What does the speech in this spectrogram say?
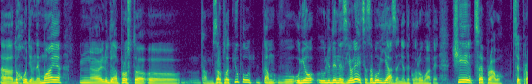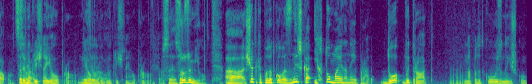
е, доходів немає. е, Людина просто о, там зарплатню там у нього у людини з'являється зобов'язання декларувати, чи це право? Це право. Це Це, право. виключно його право. Його це право. виключно його право. Так. Все зрозуміло. А що таке податкова знижка і хто має на неї право? До витрат е, на податкову знижку,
